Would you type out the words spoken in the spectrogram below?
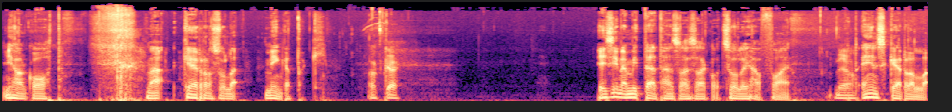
ihan kohta. Mä kerron sulle minkä takia. Okei. Okay. Ei siinä mitään, että hän sai sakot, se oli ihan fine. Joo. Mutta ensi kerralla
